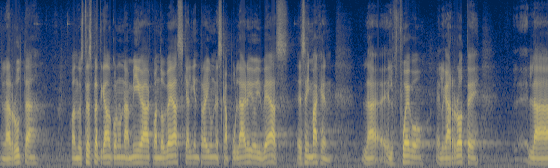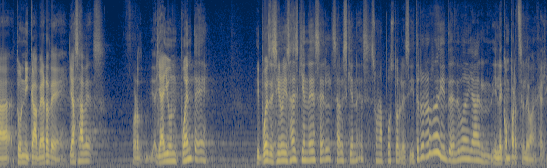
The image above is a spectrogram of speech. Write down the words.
en la ruta, cuando estés platicando con una amiga, cuando veas que alguien trae un escapulario y veas esa imagen, el fuego, el garrote, la túnica verde, ya sabes, ya hay un puente. Y puedes decir, oye, ¿sabes quién es él? ¿Sabes quién es? Es un apóstol. Y, le compartes el Evangelio.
